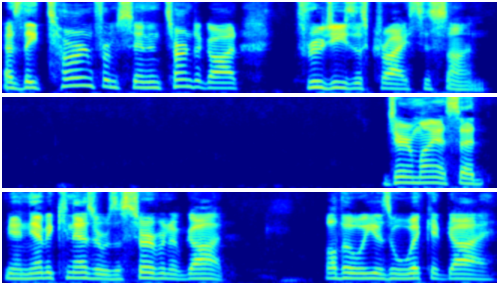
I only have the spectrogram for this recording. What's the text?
as they turn from sin and turn to God through Jesus Christ, his son. Jeremiah said, Man, Nebuchadnezzar was a servant of God. Although he was a wicked guy,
